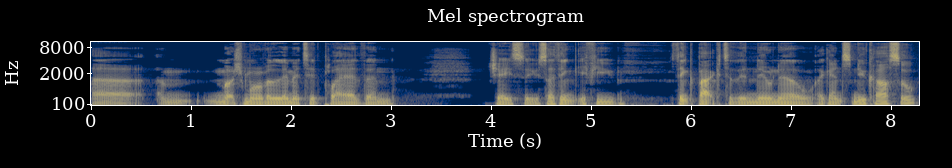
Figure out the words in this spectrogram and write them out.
uh, much more of a limited player than Jesus. I think if you think back to the nil-nil against Newcastle,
